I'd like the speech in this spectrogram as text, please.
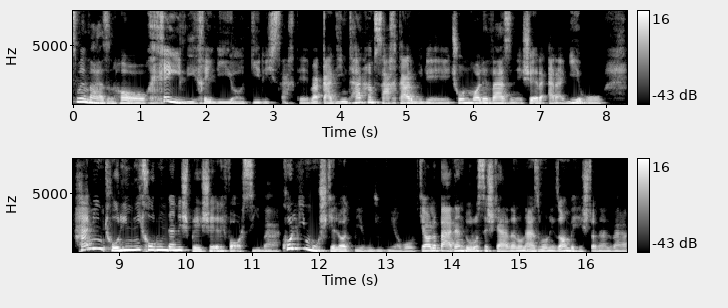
اسم وزنها خیلی خیلی یادگیریش سخته و قدیمتر هم سختتر بوده چون مال وزن شعر عربیه و همینطوری میخوروندنش به شعر فارسی و کلی مشکلات به وجود می آورد که حالا بعدا درستش کردن و نظم و نظام بهش دادن و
